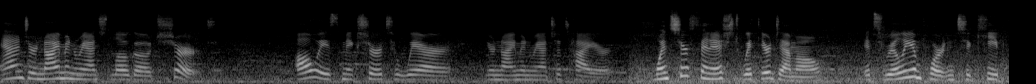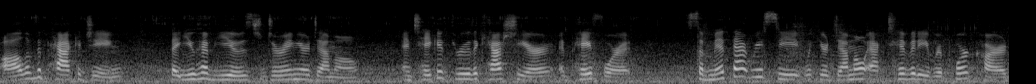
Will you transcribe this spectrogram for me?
and your Niman Ranch logoed shirt. Always make sure to wear your Niman Ranch attire. Once you're finished with your demo, it's really important to keep all of the packaging that you have used during your demo and take it through the cashier and pay for it. Submit that receipt with your demo activity report card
